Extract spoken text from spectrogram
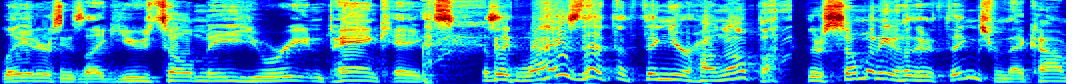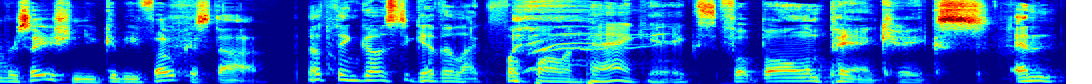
later he's like, You told me you were eating pancakes. It's like, why is that the thing you're hung up on? There's so many other things from that conversation you could be focused on. Nothing goes together like football and pancakes. Football and pancakes. And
